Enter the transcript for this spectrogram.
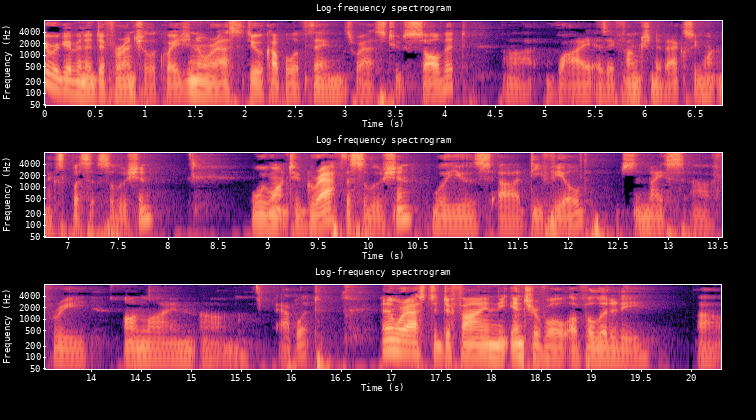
Here we're given a differential equation and we're asked to do a couple of things. We're asked to solve it, uh, y as a function of x. We want an explicit solution. We want to graph the solution. We'll use uh, dfield, which is a nice uh, free online um, applet. And then we're asked to define the interval of validity uh,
